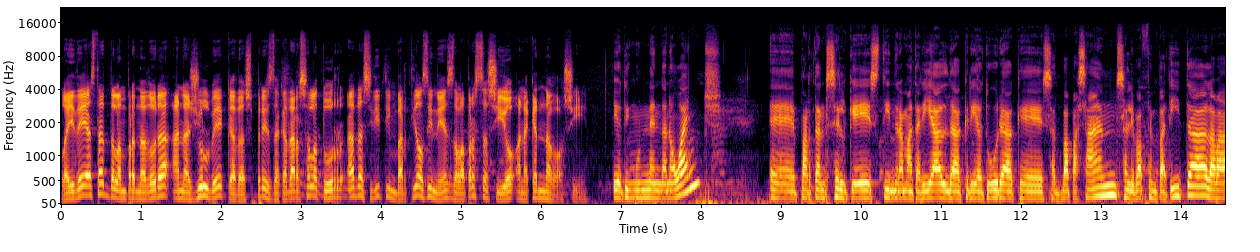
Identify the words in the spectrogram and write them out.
La idea ha estat de l'emprenedora Anna Julbe, que després de quedar-se a l'atur ha decidit invertir els diners de la prestació en aquest negoci. Jo tinc un nen de 9 anys, Eh, per tant, sé el que és tindre material de criatura que se't va passant, se li va fent petita, la va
